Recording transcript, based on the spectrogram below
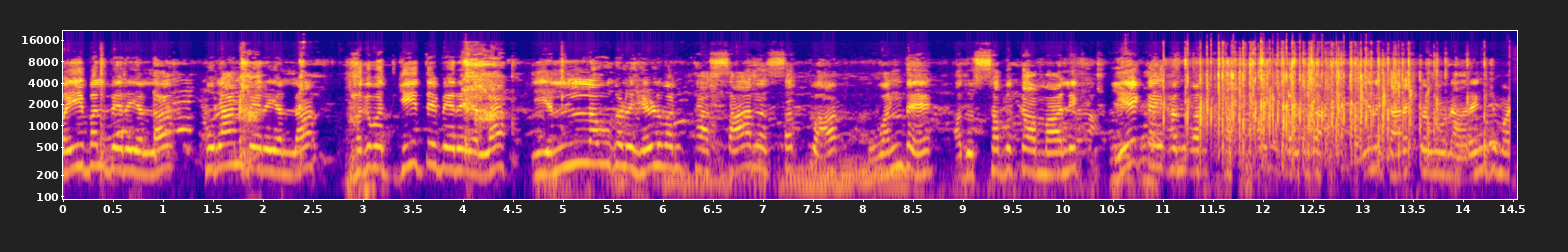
ಬೈಬಲ್ ಬೇರೆಯಲ್ಲ, ಕುರಾನ್ ಬೇರೆಯಲ್ಲ, ಭಗವದ್ಗೀತೆ ಬೇರೆಯಲ್ಲ, ಈ ಎಲ್ಲವುಗಳು ಹೇಳುವಂತಹ ಸಾರ ಸತ್ವ ಒಂದೇ. ಅದು ಸಬಕಾ ಮಾಲಿಕ್, ಏಕೈ ಅನ್ನುವಂತಹ ಏನು ಕಾರ್ಯಕ್ರಮವನ್ನು ಅರೇಂಜ್ ಮಾಡಿ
